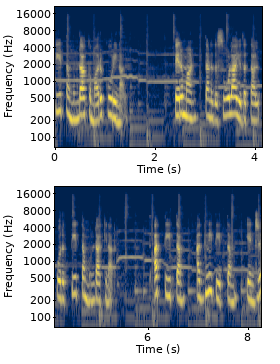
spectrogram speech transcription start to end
தீர்த்தம் உண்டாக்குமாறு கூறினாள். பெருமான் தனது சூலாயுதத்தால் ஒரு தீர்த்தம் உண்டாக்கினார். அத்தீர்த்தம் அக்னி தீர்த்தம் என்று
